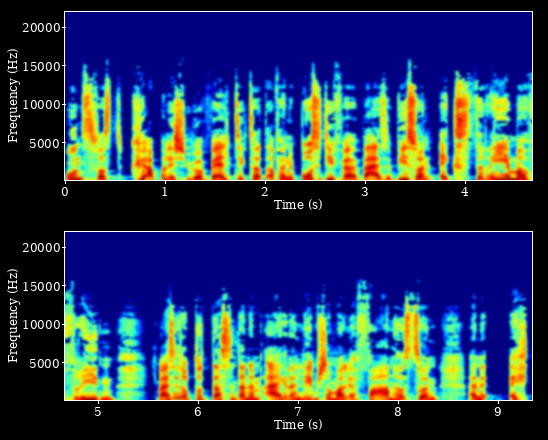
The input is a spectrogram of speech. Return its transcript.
uns fast körperlich überwältigt hat, auf eine positive Weise, wie so ein extremer Frieden. Ich weiß nicht, ob du das in deinem eigenen Leben schon mal erfahren hast, so ein, eine echt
